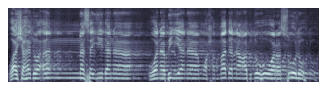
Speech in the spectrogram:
وأشهد أن سيدنا ونبينا محمدا عبده ورسوله.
